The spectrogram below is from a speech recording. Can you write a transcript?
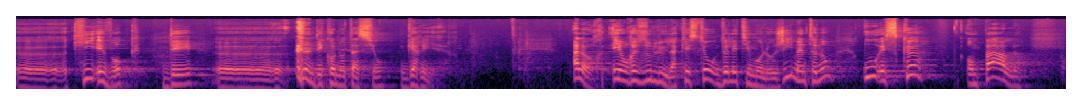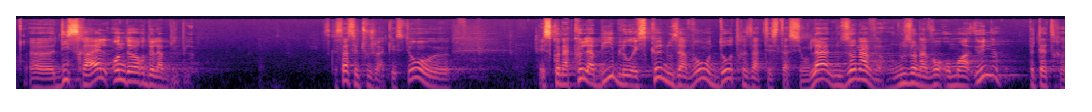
euh, qui évoque des, euh, des connotations guerrières. Alors, ayant résolu la question de l'étymologie, maintenant, où est-ce que on parle d'Israël en dehors de la Bible? Parce que ça, c'est toujours la question. Euh, est-ce qu'on n'a que la Bible ou est-ce que nous avons d'autres attestations? Là, nous en avons. Nous en avons au moins une, peut-être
